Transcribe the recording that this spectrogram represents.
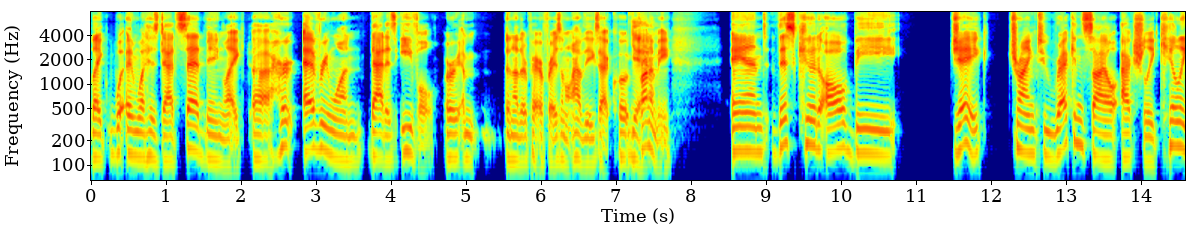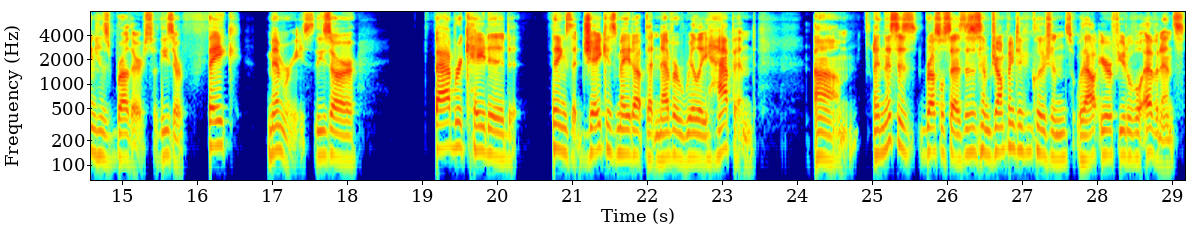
like what and what his dad said being like uh, hurt everyone that is evil or um, another paraphrase i don't have the exact quote in Yeah. front of me and this could all be jake trying to reconcile actually killing his brother. So these are fake memories. These are fabricated things that jake has made up that never really happened. Um, and this is russell says this is him jumping to conclusions without irrefutable evidence.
